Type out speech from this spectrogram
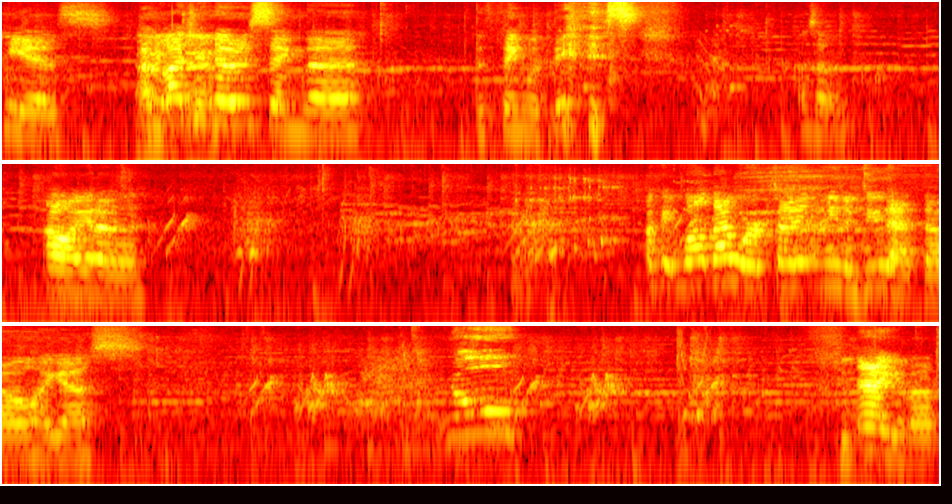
He is. Now I'm glad you're noticing the, the thing with these. Also, oh, I gotta. Okay, well that worked. I didn't mean to do that though. I guess. No. Ah, I give up.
